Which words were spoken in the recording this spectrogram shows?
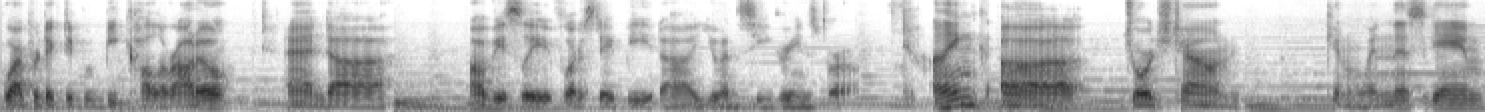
who I predicted would beat Colorado, and uh, obviously Florida State beat UNC uh, Greensboro. I think uh, Georgetown can win this game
